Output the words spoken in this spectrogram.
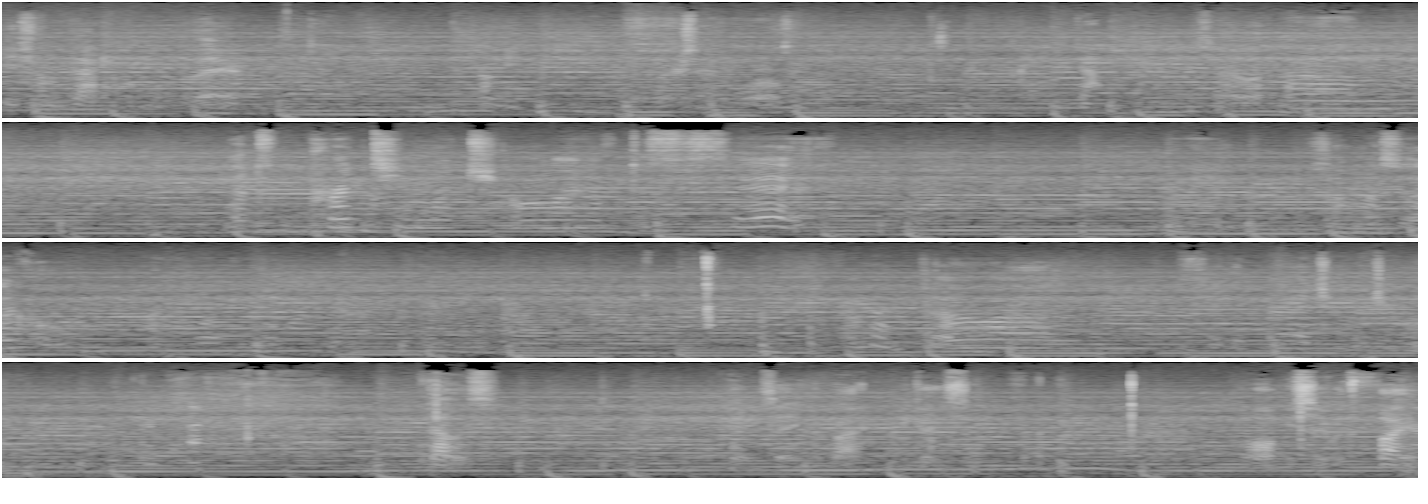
He's from that home over there. I mean, other the world. Yeah. So, um, that's pretty much all I have to say. So, uh, Jimmy. That was saying goodbye because obviously with fire,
